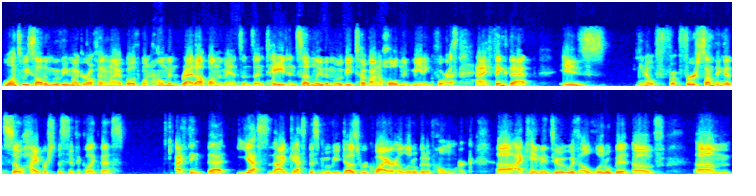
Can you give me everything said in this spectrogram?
once we saw the movie, my girlfriend and I both went home and read up on the Mansons and Tate, and suddenly the movie took on a whole new meaning for us. And I think that is you know for, for something that's so hyper specific like this I think that yes, I guess this movie does require a little bit of homework. Uh, I came into it with a little bit of um,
